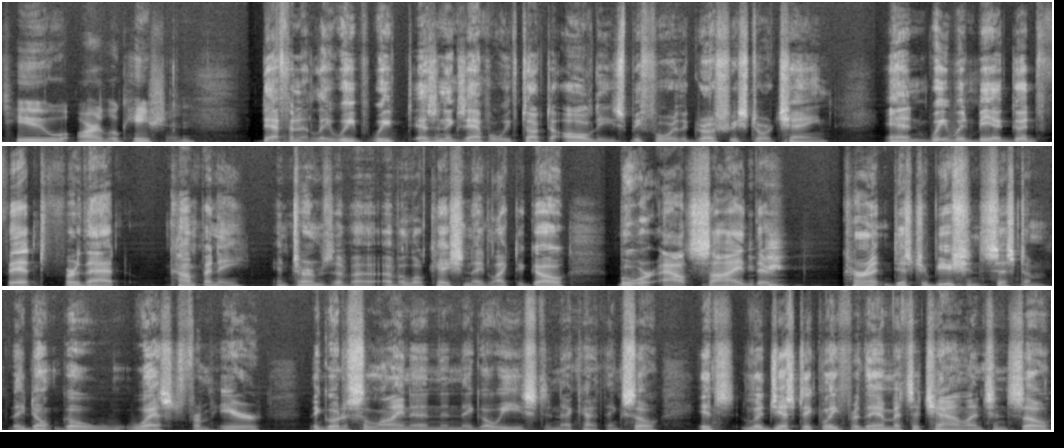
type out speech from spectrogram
to our location? Definitely, we've we as an example, we've talked to Aldi's before, the grocery store chain, and we would be a good fit for that company in terms of a, of a location they'd like to go. But we're outside their current distribution system. They don't go west from here. They go to Salina and then they go east and that kind of thing. So it's logistically for them, it's a challenge. And so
